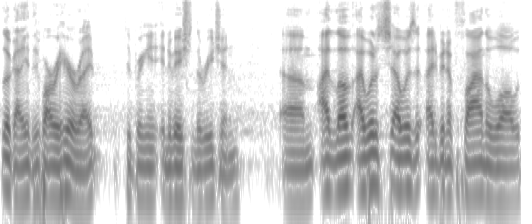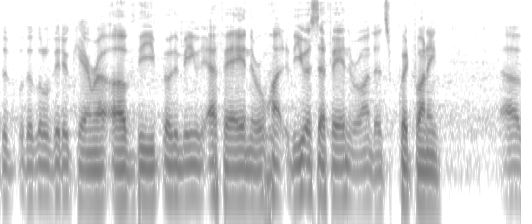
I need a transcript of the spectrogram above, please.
Look, I think that's why we're here, right? To bring innovation to the region. Um, I love. I was. I was. I'd been a fly on the wall with a, with a little video camera of the of the meeting with FAA and the Rwanda, the US FAA and the Rwanda. It's quite funny. Uh,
